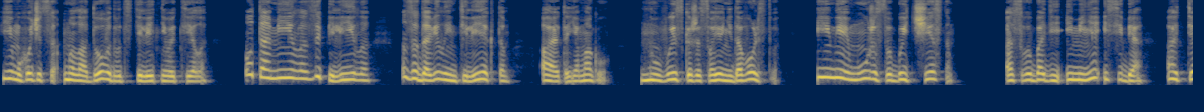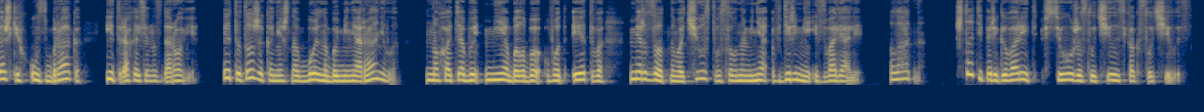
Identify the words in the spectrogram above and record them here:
ему хочется молодого двадцатилетнего тела. Утомила, запилила, задавила интеллектом, а это я могу. Ну, выскажи свое недовольство и имей мужество быть честным. Освободи и меня, и себя от тяжких уз брака и трахайся на здоровье. Это тоже, конечно, больно бы меня ранило, но хотя бы не было бы вот этого мерзотного чувства, словно меня в дерьме изваляли. Ладно, что теперь говорить, все уже случилось, как случилось.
